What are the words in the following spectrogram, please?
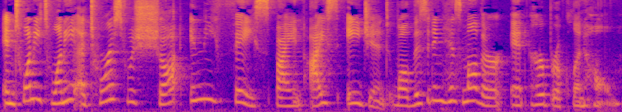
In 2020, a tourist was shot in the face by an ICE agent while visiting his mother at her Brooklyn home.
